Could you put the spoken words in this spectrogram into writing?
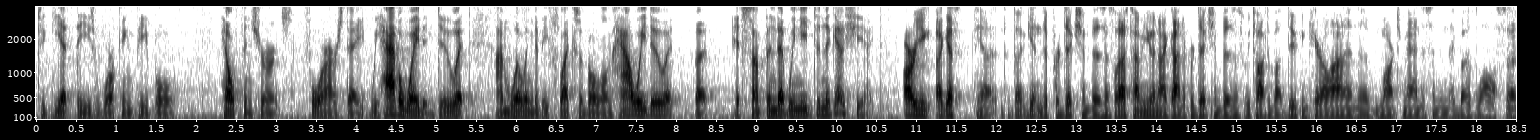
to get these working people health insurance for our state. We have a way to do it. I'm willing to be flexible on how we do it, but it's something that we need to negotiate. Are you, I guess, you know, get into prediction business. Last time you and I got into prediction business, we talked about Duke and Carolina in the March Madness, and then they both lost. So,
